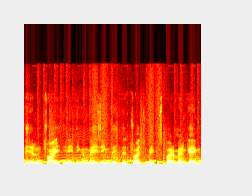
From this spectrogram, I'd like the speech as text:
They didn't try anything amazing, they did try to make a Spider-Man game,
